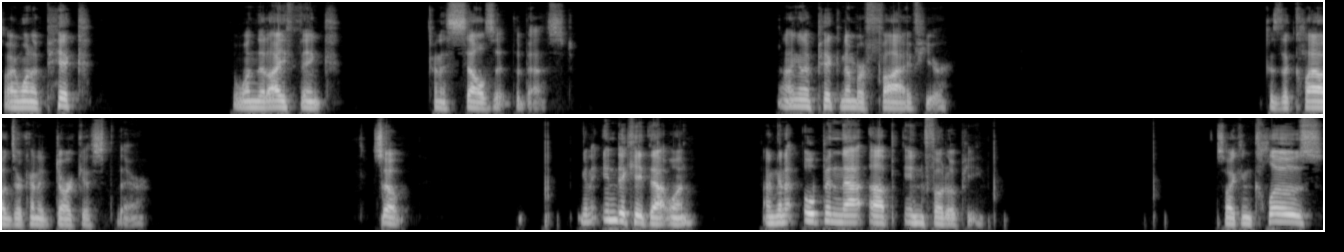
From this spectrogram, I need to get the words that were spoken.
So I want to pick the one that I think kind of sells it the best. And I'm going to pick number five here because the clouds are kind of darkest there. So I'm going to indicate that one. I'm going to open that up in Photopea. So I can close,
